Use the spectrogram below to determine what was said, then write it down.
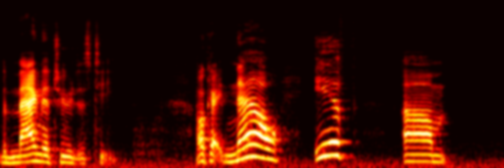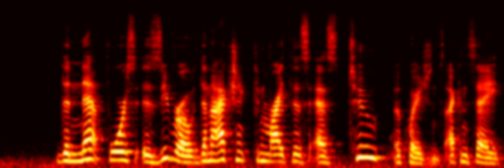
The magnitude is T. Okay, now if um, the net force is zero, then I actually can write this as two equations. I can say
